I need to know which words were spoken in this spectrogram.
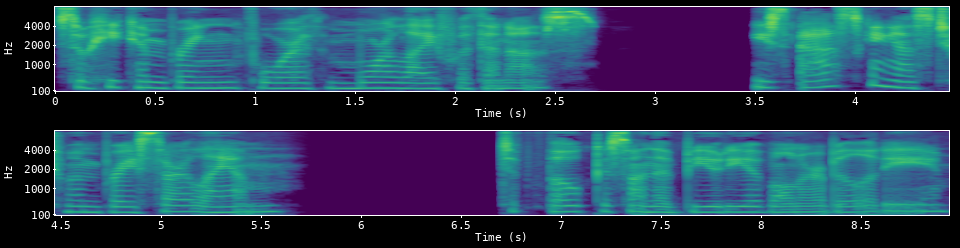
so he can bring forth more life within us. He's asking us to embrace our lamb, to focus on the beauty of vulnerability.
